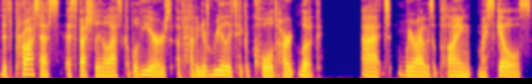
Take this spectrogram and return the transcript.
this process, especially in the last couple of years of having to really take a cold, hard look at where I was applying my skills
